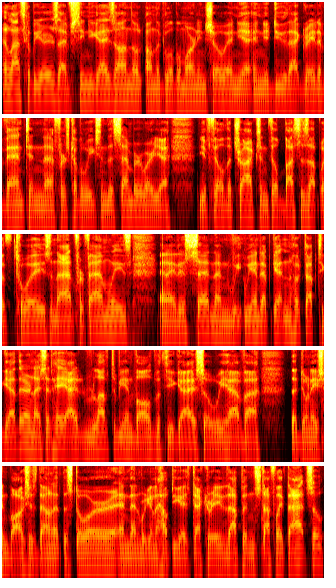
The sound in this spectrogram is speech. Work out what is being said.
in the last couple of years I've seen you guys on the on the Global Morning Show, and you and you do that great event in the first couple of weeks in December where you you fill the trucks and fill buses up with toys and that for families. And I just said, and then we we end up getting hooked up together, and I said, hey, I'd love to be involved with you guys. So we have. Uh, the donation boxes down at the store, and then we're going to help you guys decorate it up and stuff like that. So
